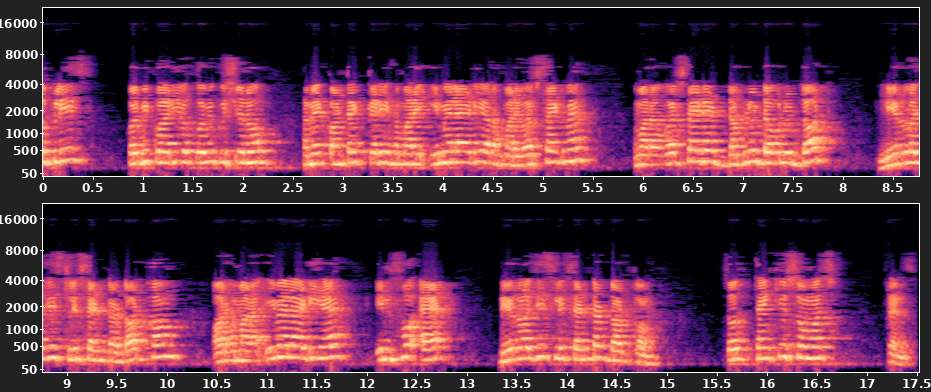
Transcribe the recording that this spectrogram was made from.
सो प्लीज़ कोई भी क्वारी हो, कोई भी क्वेश्चन हो, हमें कांटेक्ट करिए हमारा वेबसाइट है W W dot neurology sleep center dot com और हमारा ईमेल आईडी है info at neurology sleep center.com so thank you so much, friends.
